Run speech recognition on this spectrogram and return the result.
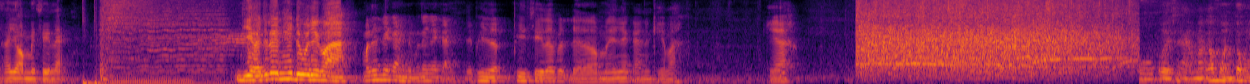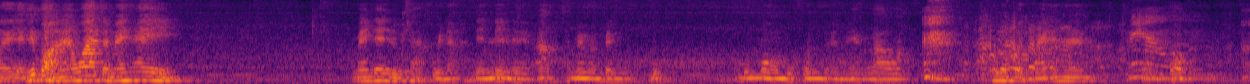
เขายอมไปซื้อแหละเดี๋ยวจะเล่นให้ดูดีกว่า มาเล่นด้วยกันเดี๋ยวมาเล่นด้วยกัน เดี๋ยวพี่พี่ซื้อแล้วเดี๋ยวเรามาเล่นด้วยกันโอเคปะโอ เคนะโอ้เปิดฉากมาก็ฝนตกเลย อย่างที่บอกนะว่าจะไม่ให้ ไม่ได้ดูฉากคุยนะเน้นเล่นเลยอ้าวทำไมมันเป็นบุคมุมมองบุคคลอย่างเราอะพวกเราเปิดไว้นะฮะไม่เอาฝนตกอ๋อ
